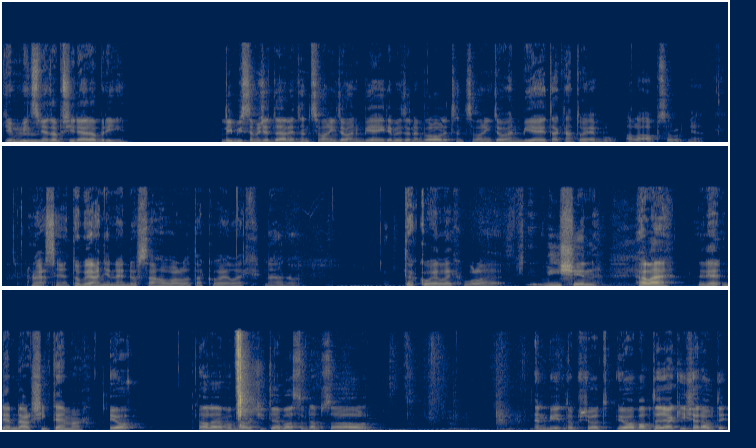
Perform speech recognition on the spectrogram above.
tím víc Mhm. mě to přijde dobrý. Líbí se mi, že to je licencovaný to NBA, kdyby to nebylo licencovaný to NBA, tak na to jebu, ale absolutně. No jasně, to by ani nedosahovalo takových Ne no. takových, vole, výšin. Hele, jdem další téma. Jo, ale já mám další téma, jsem napsal NBA Top Shot. Jo, mám tady nějaký shoutouty.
